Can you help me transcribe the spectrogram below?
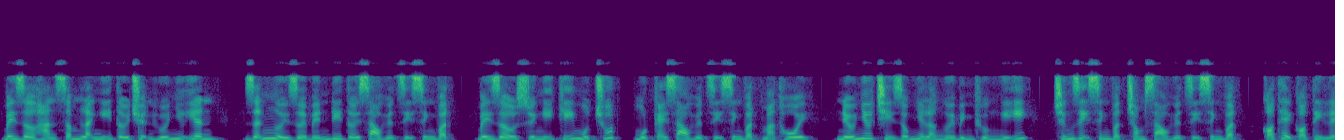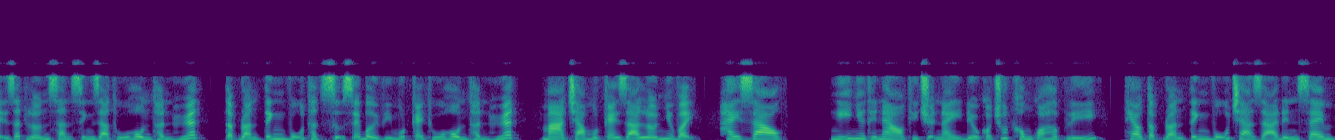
Bây giờ Hàn Sâm lại nghĩ tới chuyện hứa như yên, dẫn người rời bến đi tới xào huyệt dị sinh vật, bây giờ suy nghĩ kỹ một chút, một cái xào huyệt dị sinh vật mà thôi, nếu như chỉ giống như là người bình thường nghĩ, trứng dị sinh vật trong xào huyệt dị sinh vật, có thể có tỷ lệ rất lớn sản sinh ra thú hồn thần huyết, tập đoàn tinh vũ thật sự sẽ bởi vì một cái thú hồn thần huyết, mà trả một cái giá lớn như vậy, hay sao? Nghĩ như thế nào thì chuyện này đều có chút không quá hợp lý, theo tập đoàn tinh vũ trả giá đến xem,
